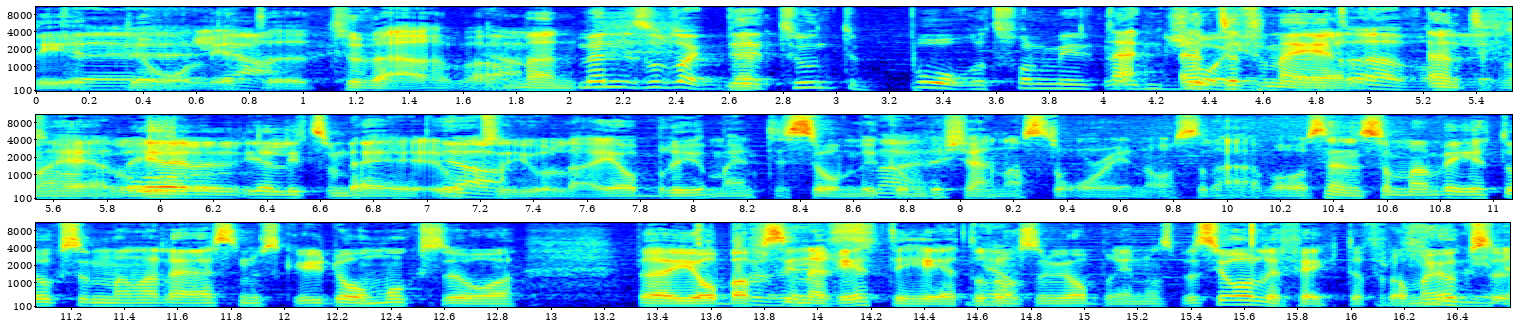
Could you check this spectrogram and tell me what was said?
riktigt, eh, dåligt ja. ut, tyvärr. Va? Men, Men, som sagt, det tog inte bort från mitt nej, enjoyment inte för mig heller. över Inte för mig liksom. heller. Jag, jag är lite som dig också Ja. Jolla. Jag bryr mig inte så mycket Nej. om det tjänar storyn och sådär. Och sen som man vet också man har läst, nu ska ju de också börja jobba för sina Precis. rättigheter, Ja. de som jobbar inom specialeffekter. För de har också,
